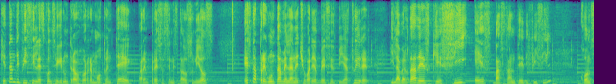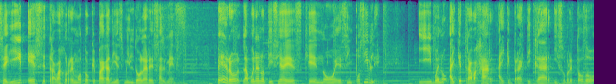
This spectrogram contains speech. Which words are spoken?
¿Qué tan difícil es conseguir un trabajo remoto en tech para empresas en Estados Unidos? Esta pregunta me la han hecho varias veces vía Twitter y la verdad es que sí es bastante difícil conseguir ese trabajo remoto que paga 10 mil dólares al mes. Pero la buena noticia es que no es imposible. Y bueno, hay que trabajar, hay que practicar y sobre todo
